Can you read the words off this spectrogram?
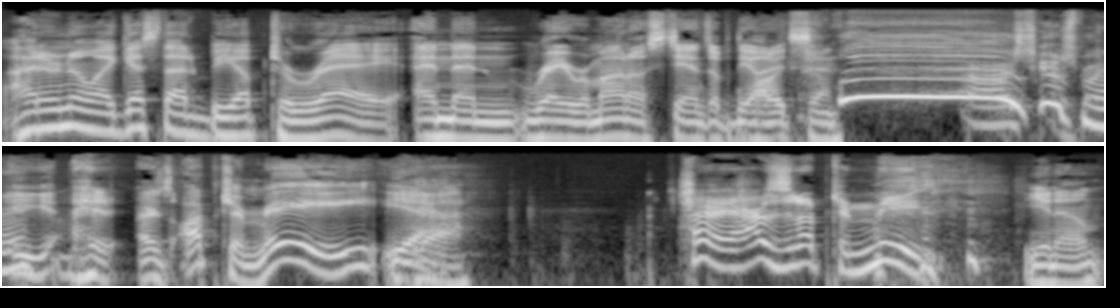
I don't know. I guess that'd be up to Ray. And then Ray Romano stands up in the Walks audience. in. Woo! Oh, excuse me. It's up to me. Yeah. Yeah. Hey, how's it up to me? You know?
